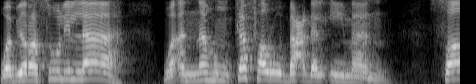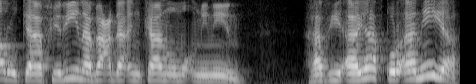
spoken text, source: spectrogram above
وبرسول الله وأنهم كفروا بعد الإيمان. صاروا كافرين بعد أن كانوا مؤمنين. هذه آيات قرآنية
